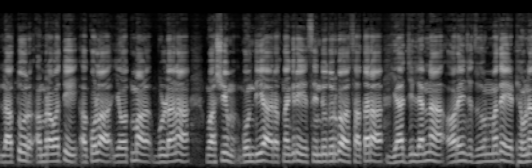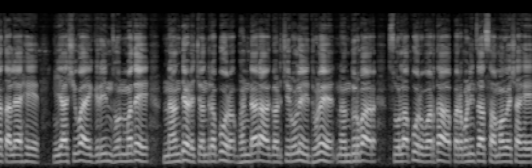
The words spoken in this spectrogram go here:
लातूर अमरावती अकोला यवतमाळ बुलढाणा वाशिम गोंदिया रत्नागिरी सिंधुदुर्ग सातारा या जिल्ह्यांना ऑरेंज झोनमध्ये ठेवण्यात आले आहे. याशिवाय ग्रीन झोनमध्ये नांदेड चंद्रपूर भंडारा गडचिरोली धुळे नंदुरबार सोलापूर वर्धा परभणीचा समावेश आहे.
